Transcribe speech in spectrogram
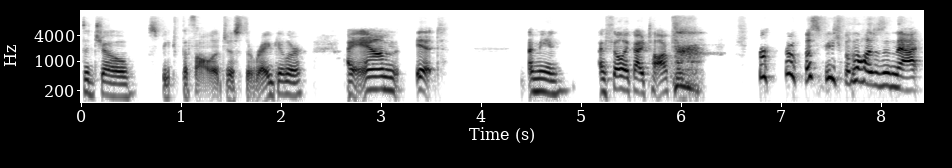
the Joe speech pathologist, the regular. I am it. I mean, I feel like I talk for, for speech pathologist in that.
